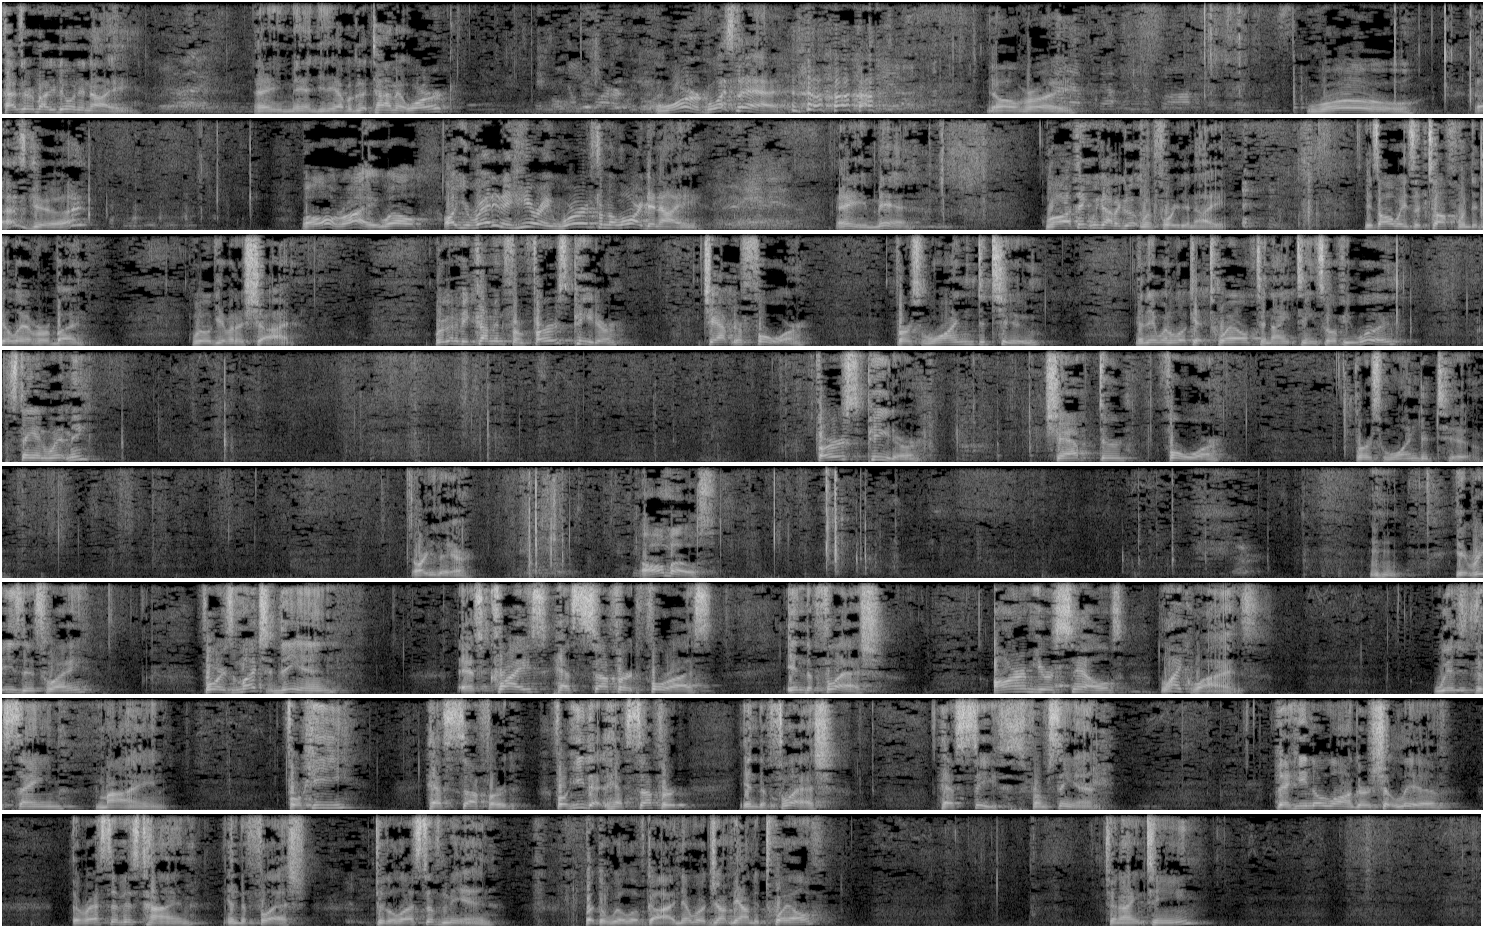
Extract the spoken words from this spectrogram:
How's everybody doing tonight? Amen. Did you have a good time at work? Work? What's that? All right. Whoa. That's good. Well, all right. Well, are you ready to hear a word from the Lord tonight? Amen. Amen. Well, I think we got a good one for you tonight. It's always a tough one to deliver, but we'll give it a shot. We're going to be coming from 1 Peter chapter 4, verse 1 to 2, and then we're going to look at 12 to 19. So if you would, stand with me. First Peter chapter 4 verse 1 to 2. Are you there? Almost. Mm-hmm. it reads this way For as much then as Christ hath suffered for us in the flesh, arm yourselves likewise with the same mind. For he hath suffered, for he that hath suffered in the flesh hath ceased from sin, that he no longer should live the rest of his time in the flesh to the lust of men, but the will of God. Now we'll jump down to 12 to 19.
